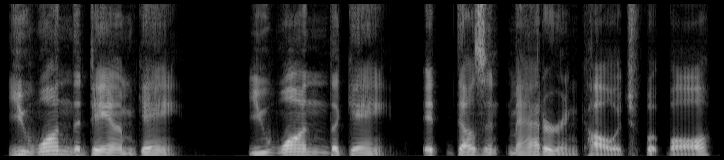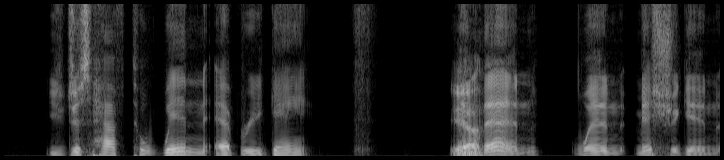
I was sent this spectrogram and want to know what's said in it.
You won the damn game. You won the game. It doesn't matter in college football. You just have to win every game. yeah. And then when Michigan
